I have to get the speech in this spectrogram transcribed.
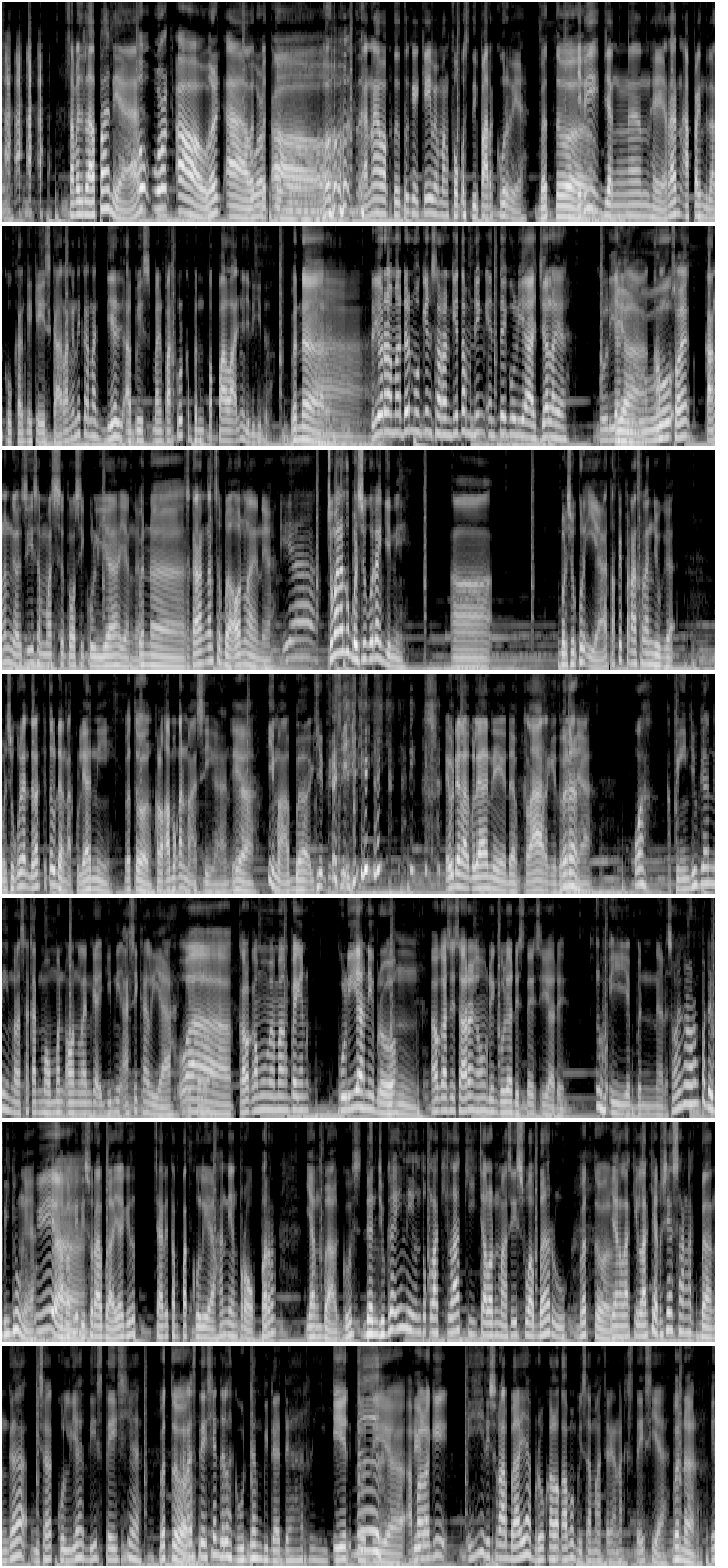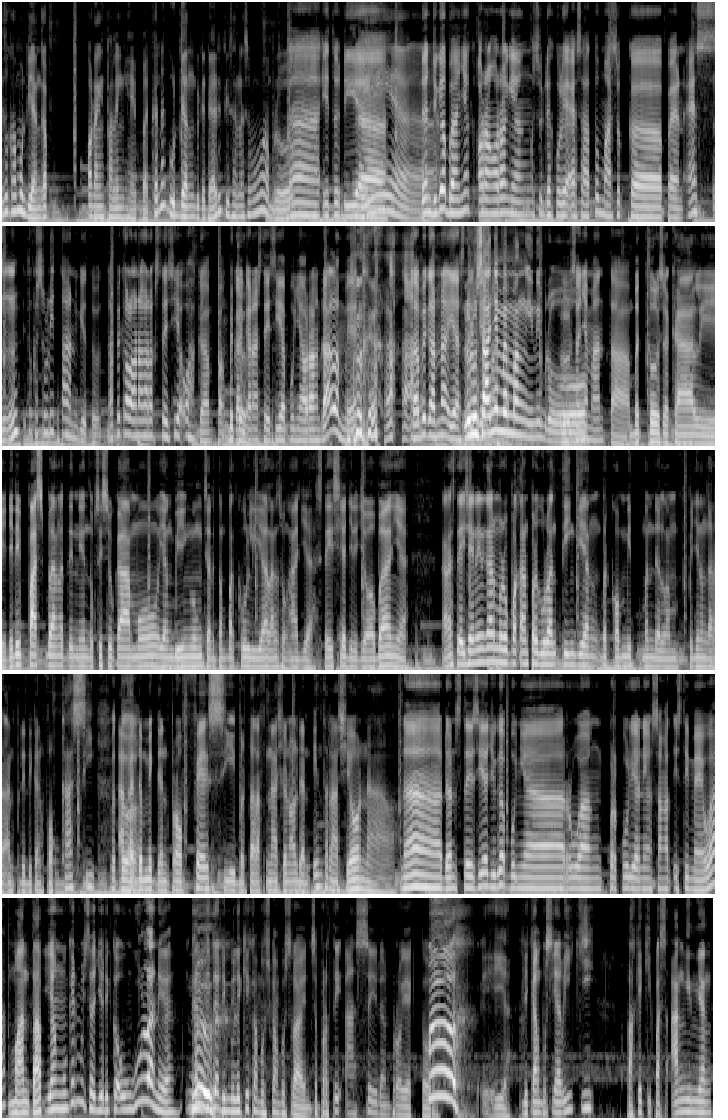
Sampai delapan ya. Oh, workout. Workout, betul. Workout. Karena waktu itu KKI memang fokus di parkour ya. Betul. Jadi jangan heran apa yang dilakukan KKI sekarang ini karena dia habis main parkour kebentok palanya jadi gitu. benar. Nah, Rio Ramadan mungkin saran kita mending ente kuliah aja lah ya. kuliah Iya, dulu. kamu soalnya kangen gak sih sama situasi kuliah ya enggak? Bener. Sekarang kan serba online ya. Iya. Cuman aku bersyukurnya gini. eh bersyukur iya, tapi penasaran juga. Bersyukurnya adalah kita udah nggak kuliah nih. Betul. Kalau kamu kan masih kan. Iya. Ih maba gitu. ya udah nggak kuliah nih, udah kelar gitu Bener. kan ya. Wah, kepingin juga nih merasakan momen online kayak gini asik kali ya. gitu. Wah, kalau kamu memang pengen kuliah nih, Bro. Mm. Aku kasih saran kamu mending kuliah di Stasia deh. Uh, iya bener. Soalnya kan orang pada bingung ya. Iya. Apalagi di Surabaya gitu cari tempat kuliahan yang proper, yang bagus dan juga ini untuk laki-laki calon mahasiswa baru. Betul. Yang laki-laki harusnya sangat bangga bisa kuliah di Stasia. Betul. Karena Stasia adalah gudang bidadari. Itu Beuh. dia. Apalagi Ih di Surabaya bro, kalau kamu bisa macarin anak Stasia, benar. itu kamu dianggap orang yang paling hebat karena gudang bidadari di sana semua bro. Nah, itu dia. Iya. Dan juga banyak orang-orang yang sudah kuliah S1 masuk ke PNS Mm-mm. itu kesulitan gitu. Tapi kalau anak-anak Stasia wah gampang. Bukan Betul. karena Stasia punya orang dalam ya. tapi karena ya Stasia lulusannya mantap. memang ini bro. lulusannya mantap. Betul sekali. Jadi pas banget ini untuk sisu kamu yang bingung cari tempat kuliah langsung aja Stasia jadi jawabannya. Karena Stasia ini kan merupakan perguruan tinggi yang berkomitmen dalam penyelenggaraan pendidikan vokasi, Betul. akademik dan profesi bertaraf nasional dan internasional. Nah, dan Stasia juga punya ruang perkuliahan yang sangat istimewa Mantap. yang mungkin bisa jadi keunggulan ya dan Beuh. tidak dimiliki kampus-kampus lain seperti AC dan proyektor. Beuh. Iya, di kampusnya Ricky pakai kipas angin yang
